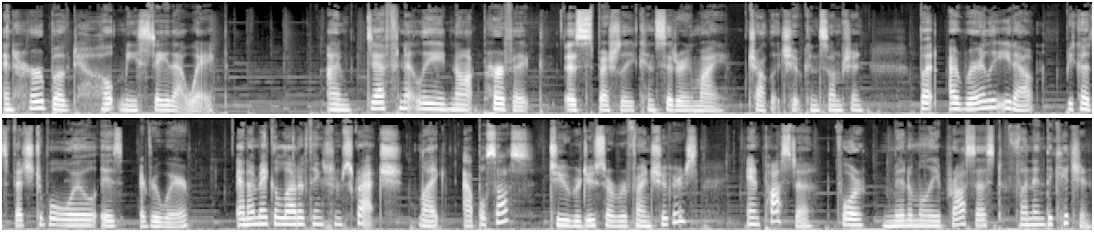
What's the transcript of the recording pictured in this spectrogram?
and her book helped me stay that way. I'm definitely not perfect, especially considering my chocolate chip consumption, but I rarely eat out because vegetable oil is everywhere, and I make a lot of things from scratch, like applesauce to reduce our refined sugars, and pasta for minimally processed fun in the kitchen.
